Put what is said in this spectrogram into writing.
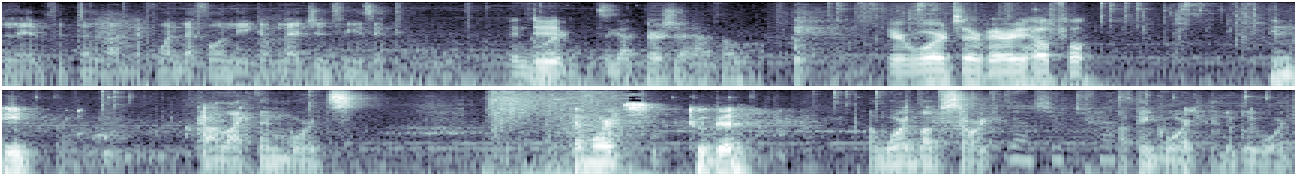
Live with the wonderful, wonderful League of Legends music. Indeed. I got Thresh at half health. Your wards are very helpful. Indeed. I like them words. Them words. Too good. A ward love story. Don't you trust A pink ward and a blue ward.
